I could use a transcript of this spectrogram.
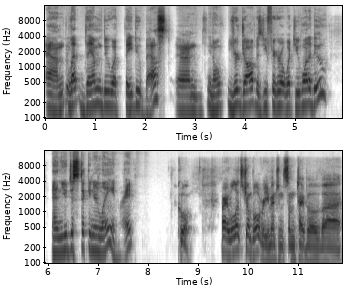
and mm-hmm. let them do what they do best. And, you know, your job is you figure out what you want to do and you just stick in your lane, right? Cool. All right. Well, let's jump over. You mentioned some type of uh,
